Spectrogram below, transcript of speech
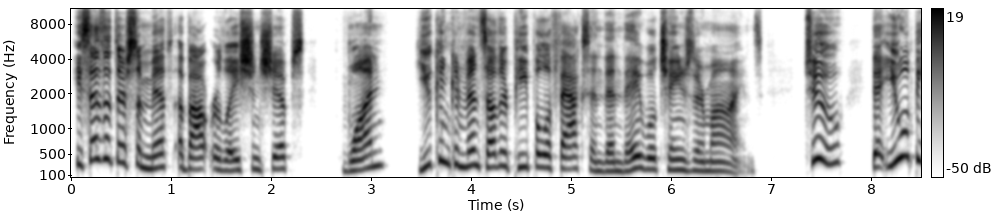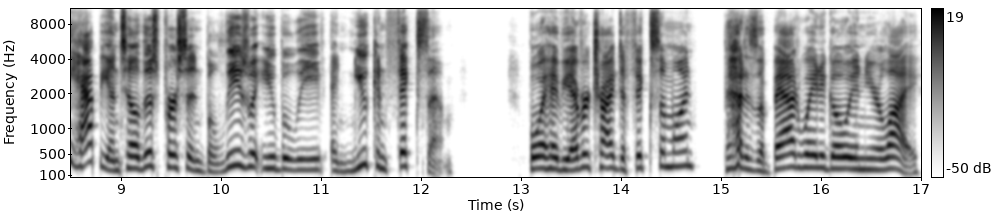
He says that there's some myth about relationships. One, you can convince other people of facts and then they will change their minds. Two, that you won't be happy until this person believes what you believe and you can fix them. Boy, have you ever tried to fix someone? That is a bad way to go in your life.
